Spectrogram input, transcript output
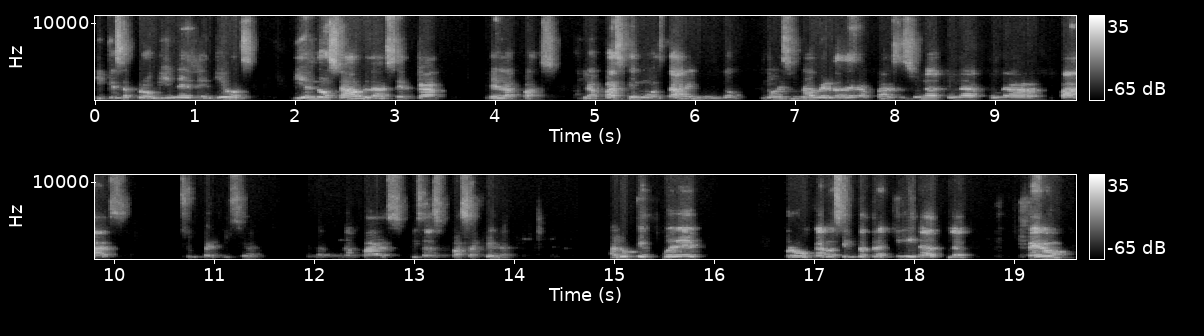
y que esa proviene de Dios. Y Él nos habla acerca de la paz. La paz que nos da el mundo no es una verdadera paz, es una, una, paz superficial, una paz quizás pasajera, algo que puede provocar cierta tranquilidad, pero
